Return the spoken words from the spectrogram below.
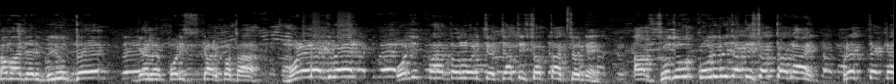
সমাজের বিরুদ্ধে গেলে পরিষ্কার কথা। মনে রাখবেন, অজিত মাহাতো লড়ছে জাতিসত্তার জন্য। আর শুধু কুর্মী জাতিসত্তা নয় প্রত্যেকটা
